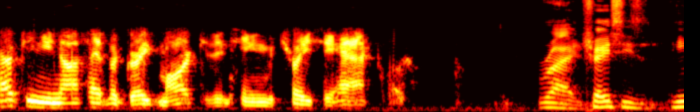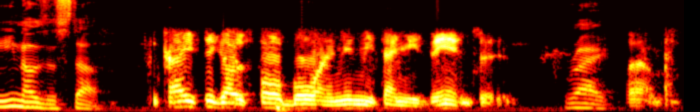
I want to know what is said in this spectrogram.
how can you not have a great marketing team with Tracy Hackler? Right, Tracy's he knows his stuff. Tracy goes full bore in anything he's into. Right. Um,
